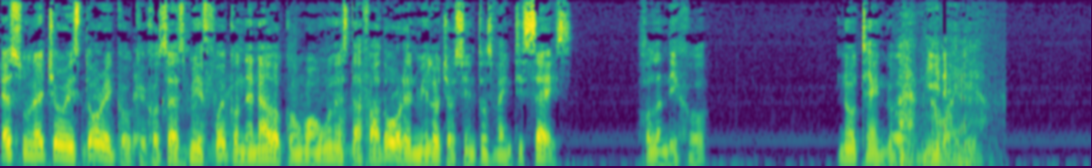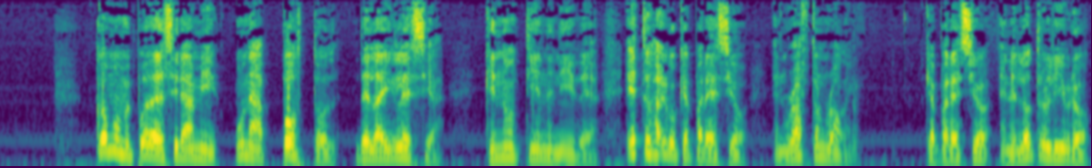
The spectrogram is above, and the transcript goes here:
es un hecho histórico que José Smith fue condenado como un estafador en 1826. Holland dijo, no tengo idea. ¿Cómo me puede decir a mí, un apóstol de la iglesia, que no tiene ni idea? Esto es algo que apareció en Rafton Rolling, que apareció en el otro libro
